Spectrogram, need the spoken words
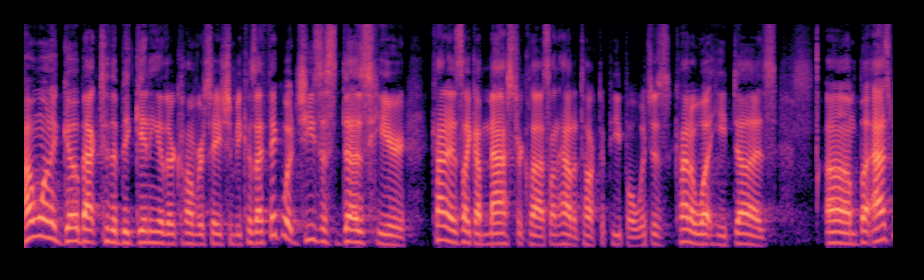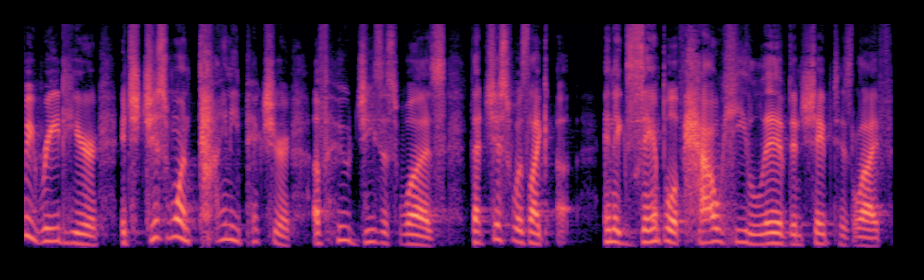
I want to go back to the beginning of their conversation because I think what Jesus does here kind of is like a masterclass on how to talk to people, which is kind of what he does. Um, but as we read here, it's just one tiny picture of who Jesus was that just was like a, an example of how he lived and shaped his life.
